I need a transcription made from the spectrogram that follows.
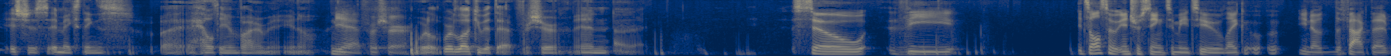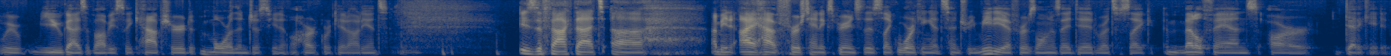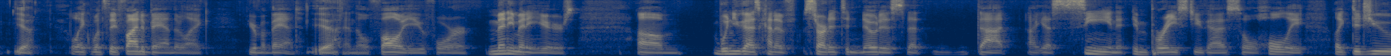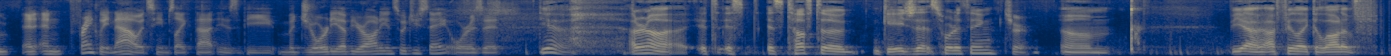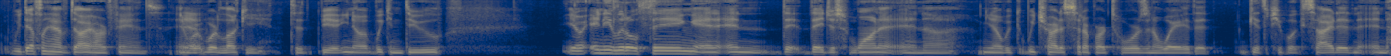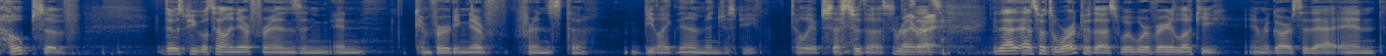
it's just it makes things a healthy environment you know? Yeah for sure. We're, we're lucky with that for sure. And so the it's also interesting to me too like uh, you know the fact that we you guys have obviously captured more than just you know a hardcore kid audience is the fact that uh I mean, I have firsthand experience of this, like working at Century Media for as long as I did, where it's just like metal fans are dedicated. yeah Like once they find a band, they're like, "You're my band," Yeah. and they'll follow you for many, many years. Um, when you guys kind of started to notice that that I guess scene embraced you guys so wholly, like did you? And, and frankly, now it seems like that is the majority of your audience. Would you say, or is it? yeah i don't know it's it's it's tough to gauge that sort of thing Sure. But yeah, I feel like a lot of we definitely have diehard fans, and Yeah. we're, we're lucky to be. You know, we can do you know any little thing, and and they, they just want it, and uh, you know we we try to set up our tours in a way that gets people excited, and, and hopes of those people telling their friends and and converting their friends to be like them and just be totally obsessed with us. Right, that's, right. that, that's what's worked with us. We're, we're very lucky in regards to that, and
